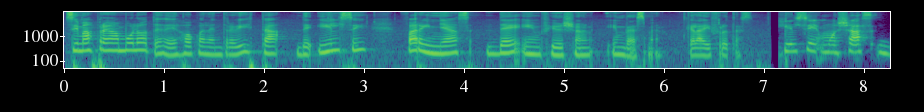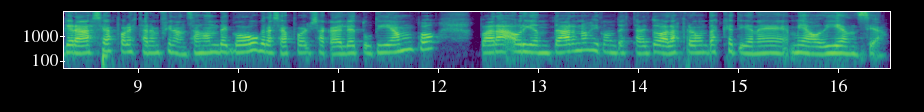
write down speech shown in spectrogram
sin más preámbulo, te dejo con la entrevista de Ilse Fariñas de Infusion Investment. Que la disfrutes. Gilsi, muchas gracias por estar en Finanzas on the Go, gracias por sacarle tu tiempo para orientarnos y contestar todas las preguntas que tiene mi audiencia.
